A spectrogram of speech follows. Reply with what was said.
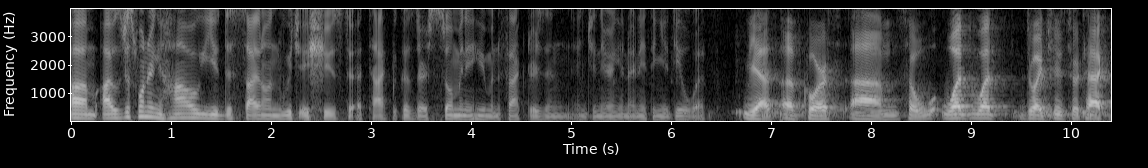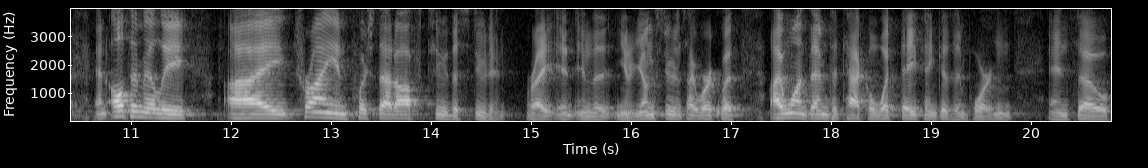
Um, I was just wondering how you decide on which issues to attack because there's so many human factors in engineering and anything you deal with. Yes, of course. Um, so what, what do I choose to attack? And ultimately, I try and push that off to the student, right? In, in the you know, young students I work with, I want them to tackle what they think is important. And so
